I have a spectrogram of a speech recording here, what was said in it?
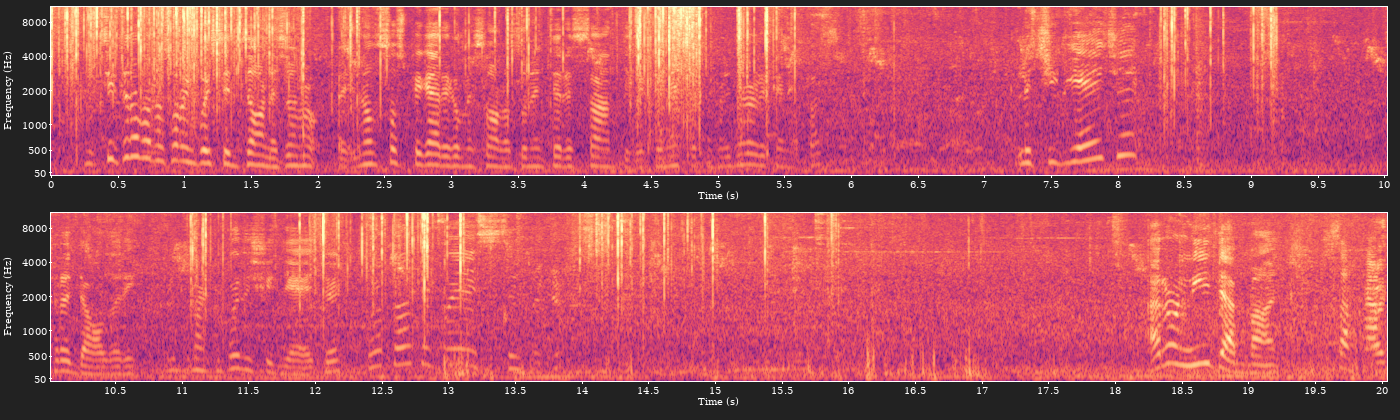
si trovano solo in queste zone, sono... eh, non so spiegare come sono, sono interessanti. Le quenepas, prenderò le quenepas. Le ciliegie, 3 dollari. Anche un po' di ciliegie. Guardate queste. I don't need that much. Just I,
